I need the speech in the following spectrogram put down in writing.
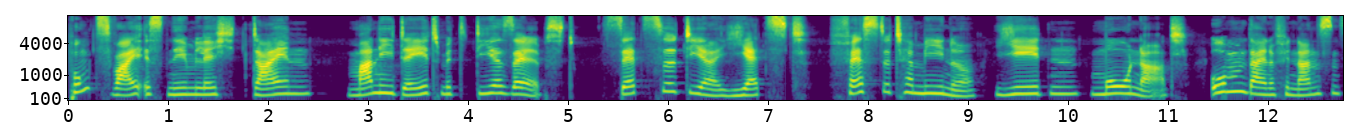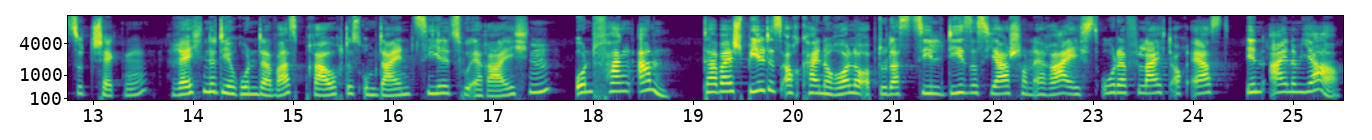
Punkt zwei ist nämlich dein Money Date mit dir selbst. Setze dir jetzt feste Termine jeden Monat um deine Finanzen zu checken. Rechne dir runter, was braucht es, um dein Ziel zu erreichen und fang an. Dabei spielt es auch keine Rolle, ob du das Ziel dieses Jahr schon erreichst oder vielleicht auch erst in einem Jahr.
